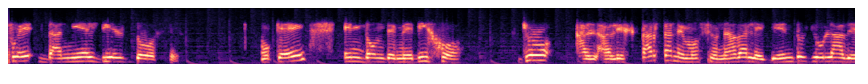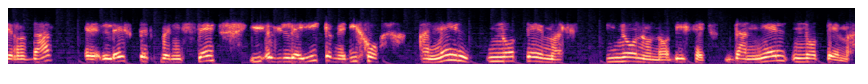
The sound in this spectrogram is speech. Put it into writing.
fue Daniel 10:12, ¿ok? En donde me dijo, yo al, estar tan emocionada leyendo, yo la verdad eh, Lester pensé y, leí que me dijo, Anel, no temas. Y no, no, no, dice, Daniel, no temas.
